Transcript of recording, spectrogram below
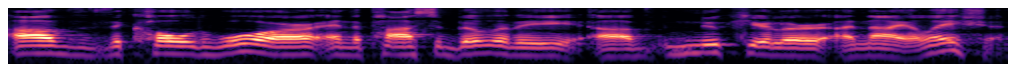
of the Cold War and the possibility of nuclear annihilation.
